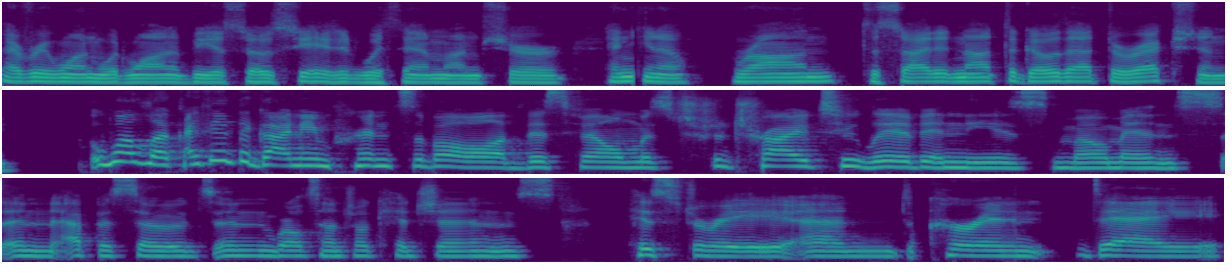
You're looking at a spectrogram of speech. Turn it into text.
Everyone would want to be associated with him, I'm sure. And, you know, Ron decided not to go that direction. Well, look, I think the guiding principle of this film was to try to live in these moments and episodes in World Central Kitchen's history and current day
